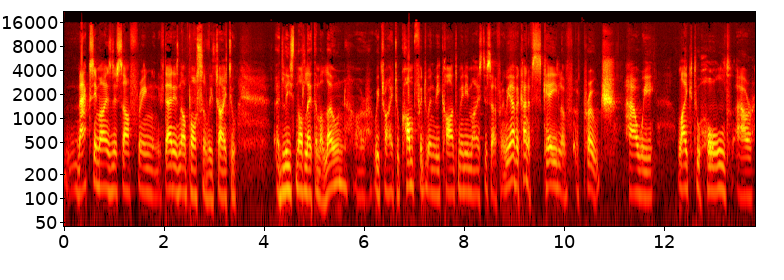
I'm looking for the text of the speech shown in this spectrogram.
maximize the suffering. And if that is not possible, we try to at least not let them alone, or we try to comfort when we can't minimize the suffering. We have a kind of scale of approach how we like to hold our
